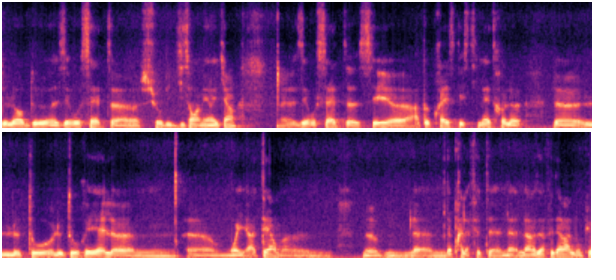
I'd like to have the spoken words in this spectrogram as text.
de l'ordre de 0,7 sur du 10 ans américain. 0,7, c'est à peu près ce qu'estime être le, taux, le taux réel à terme d'après la, Réserve fédérale. Donc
